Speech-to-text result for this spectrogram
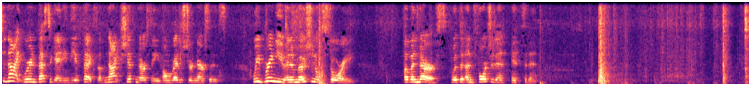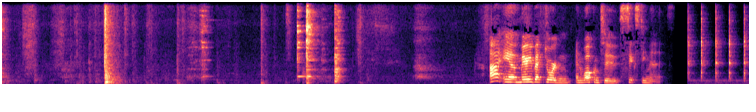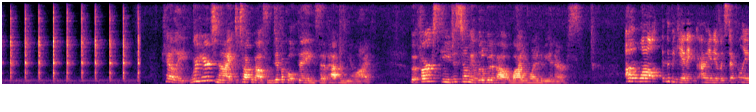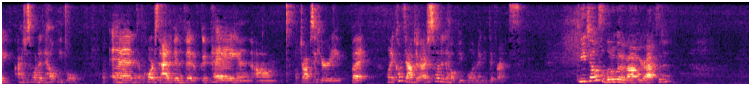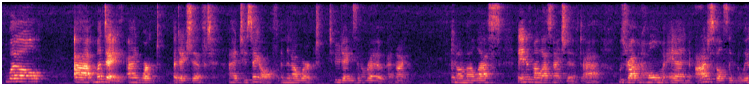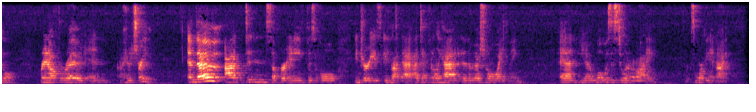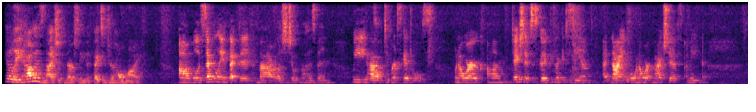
Tonight, we're investigating the effects of night shift nursing on registered nurses. We bring you an emotional story of a nurse with an unfortunate incident. I am Mary Beth Jordan, and welcome to 60 Minutes. Kelly, we're here tonight to talk about some difficult things that have happened in your life. But first, can you just tell me a little bit about why you wanted to be a nurse? Um, well, in the beginning, I mean, it was definitely, I just wanted to help people. And of course, the added benefit of good pay and um, job security. But when it comes down to it, I just wanted to help people and make a difference. Can you tell us a little bit about your accident? Well, uh, Monday, I had worked a day shift. I had Tuesday off, and then I worked two days in a row at night. And on my last, the end of my last night shift, I was driving home and I just fell asleep at the wheel, ran off the road, and I hit a tree. And though I didn't suffer any physical injuries, anything like that, I definitely had an emotional awakening. And, you know, what was this doing to my body? It was working at night. Kelly, how has night shift nursing affected your home life? Um, well, it's definitely affected my relationship with my husband. We have different schedules. When I work um, day shifts, it's good because I get to see him at night. But when I work night shifts, I mean,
